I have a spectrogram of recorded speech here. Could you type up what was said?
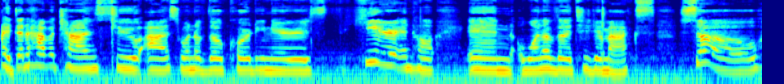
I didn't have a chance to ask one of the coordinators here in, in one of the TJ Maxx so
